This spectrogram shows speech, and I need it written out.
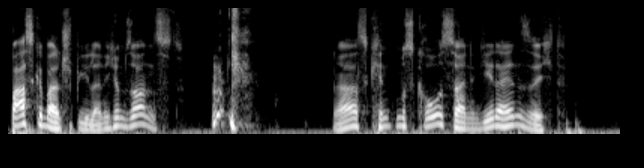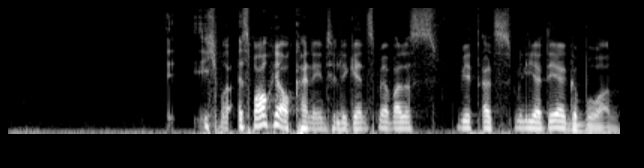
Basketballspieler, nicht umsonst. Ja, das Kind muss groß sein, in jeder Hinsicht. Ich, es braucht ja auch keine Intelligenz mehr, weil es wird als Milliardär geboren.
